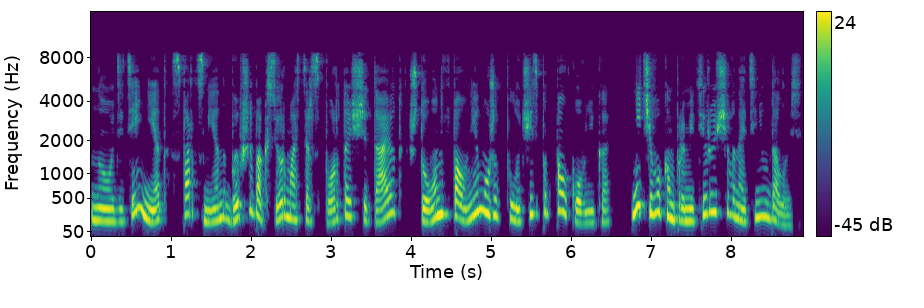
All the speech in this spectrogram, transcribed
но детей нет. Спортсмен, бывший боксер, мастер спорта считают, что он вполне может получить подполковника. Ничего компрометирующего найти не удалось.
